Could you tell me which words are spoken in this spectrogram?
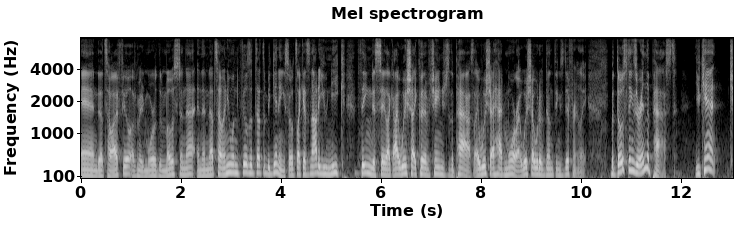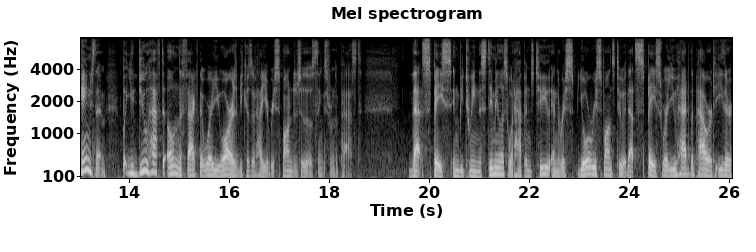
And that's how I feel. I've made more than most in that, and then that's how anyone feels it's at the beginning. So it's like it's not a unique thing to say like I wish I could have changed the past. I wish I had more. I wish I would have done things differently. But those things are in the past. You can't change them. But you do have to own the fact that where you are is because of how you responded to those things from the past. That space in between the stimulus, what happened to you, and the res- your response to it, that space where you had the power to either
